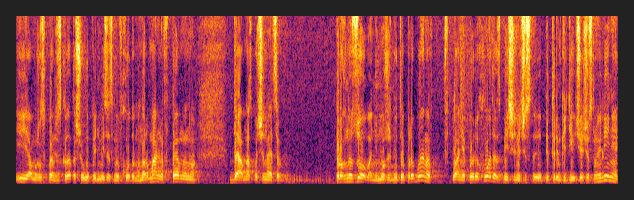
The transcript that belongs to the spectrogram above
І я можу з сказати, що липень місяць ми входимо нормально, впевнено. Да, в нас починається прогнозовані можуть бути проблеми в плані переходу, збільшення підтримки діючої чесної лінії.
